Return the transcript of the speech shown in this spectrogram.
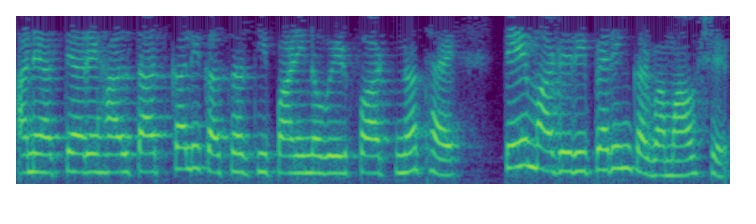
અને અત્યારે હાલ તાત્કાલિક અસરથી પાણીનો વેડફાટ ન થાય તે માટે રિપેરિંગ કરવામાં આવશે.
